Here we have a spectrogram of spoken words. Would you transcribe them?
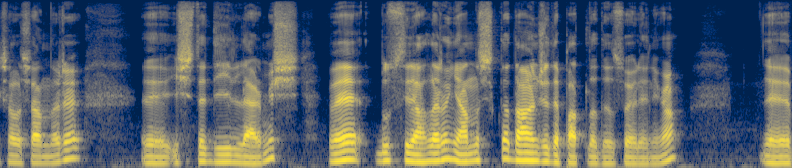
çalışanları e, işte değillermiş ve bu silahların yanlışlıkla daha önce de patladığı söyleniyor. E,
